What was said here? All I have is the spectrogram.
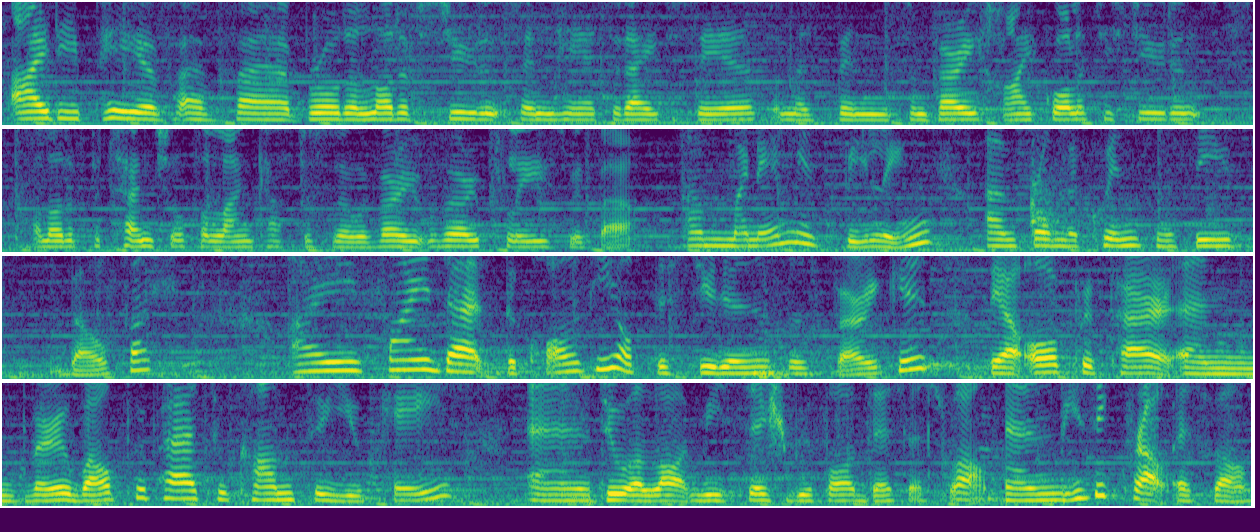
IDP have, have uh, brought a lot of students in here today to see us and there's been some very high quality students, a lot of potential for Lancaster, so we're very, very pleased with that. Um, my name is Biling. I'm from the Queen's University Belfast. I find that the quality of the students is very good. They are all prepared and very well prepared to come to UKs and do a lot of research before this as well. And busy crowd as well.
